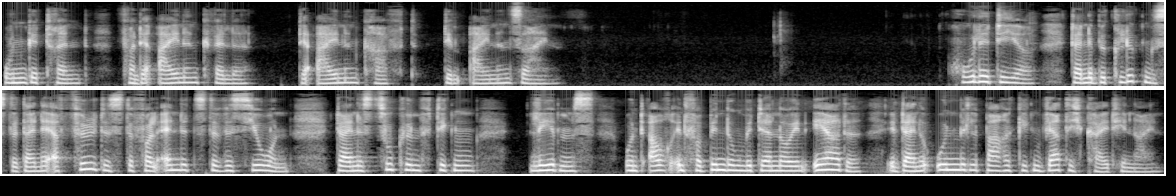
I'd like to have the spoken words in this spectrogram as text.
ungetrennt von der einen Quelle der einen Kraft, dem einen Sein. Hole dir deine beglückendste, deine erfüllteste, vollendetste Vision deines zukünftigen Lebens und auch in Verbindung mit der neuen Erde in deine unmittelbare Gegenwärtigkeit hinein.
